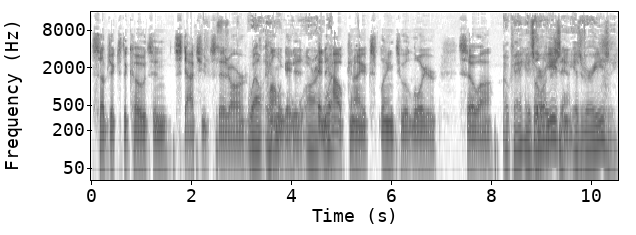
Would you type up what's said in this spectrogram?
subject to the codes and statutes that are Well, it- promulgated, all right, and what- how can I explain to a lawyer? So, uh, Okay, it's very easy. It's very easy.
